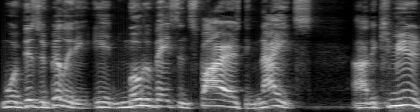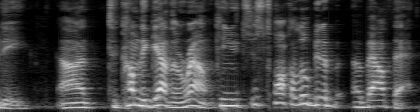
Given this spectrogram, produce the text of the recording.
more visibility. It motivates, inspires, ignites uh, the community uh, to come together around. Can you just talk a little bit ab- about that?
